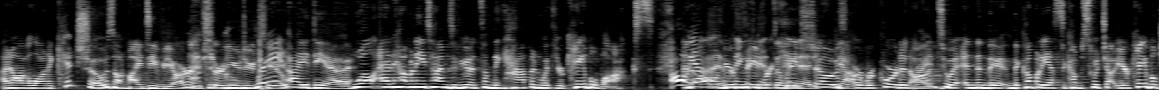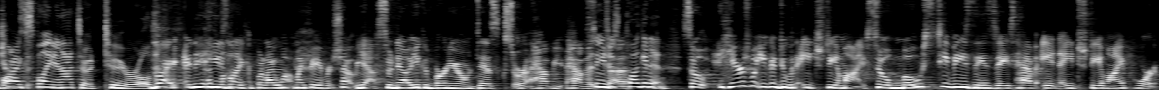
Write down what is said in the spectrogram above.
I know I have a lot of kids shows on my DVR. I'm That's a sure you do too. great idea. Well, and how many times have you had something happen with your cable box? Oh, and yeah, all of and your things favorite kids deleted. shows Yeah. are recorded Right. onto it, and then the, the company has to come switch out your cable Try box. Try explaining that to a two-year-old. Right, and he's like, but I want my favorite show. Yeah, so now you can burn your own discs or have you have it. So you just uh, plug it in. So here's what you can do with HDMI. So most TVs these days have an HDMI port.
